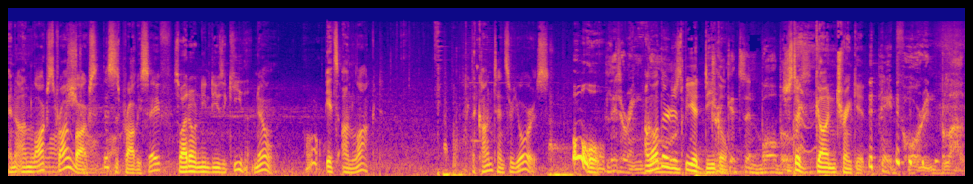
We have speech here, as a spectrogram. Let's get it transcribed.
An unlocked strong box. This is probably safe. So I don't need to use a key then. No, Oh. it's unlocked. The contents are yours. Oh, glittering I want there to just be a deagle. and Just a gun trinket. paid for in blood.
